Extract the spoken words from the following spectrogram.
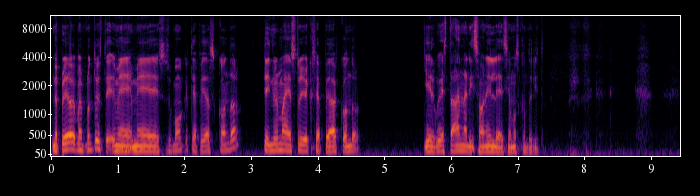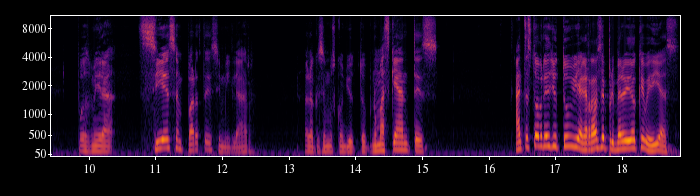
Me, pregunto, este, me, supongo que te apellidas Cóndor. Tenía un maestro yo que se apellidaba Cóndor. Y el güey estaba en Arizona y le decíamos Condorito. Pues mira, sí es en parte similar a lo que hicimos con YouTube. No más que antes. Antes tú abrías YouTube y agarrabas el primer video que veías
